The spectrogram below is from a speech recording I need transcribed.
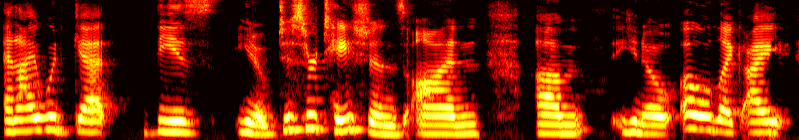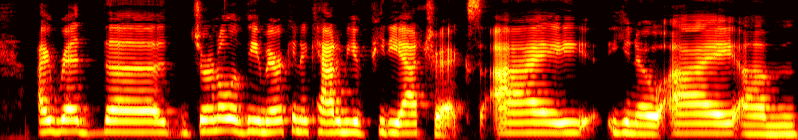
And i would get these you know dissertations on um, you know oh like i I read the Journal of the American Academy of Pediatrics. I, you know, I, um,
